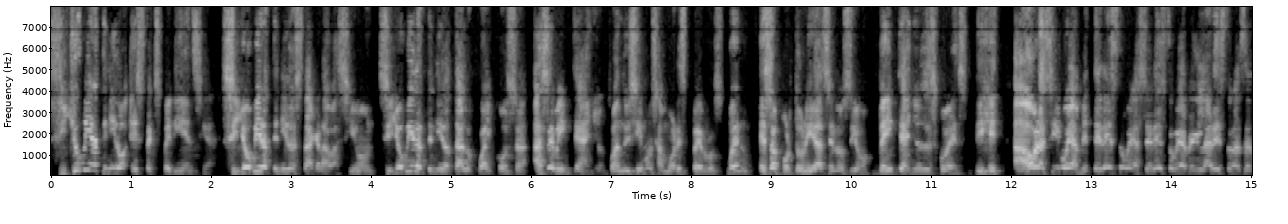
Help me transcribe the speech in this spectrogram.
si yo hubiera tenido esta experiencia, si yo hubiera tenido esta grabación, si yo hubiera tenido tal o cual cosa hace 20 años, cuando hicimos Amores Perros, bueno, esa oportunidad se nos dio. 20 años después dije, ahora sí voy a meter esto, voy a hacer esto, voy a arreglar esto, voy a hacer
